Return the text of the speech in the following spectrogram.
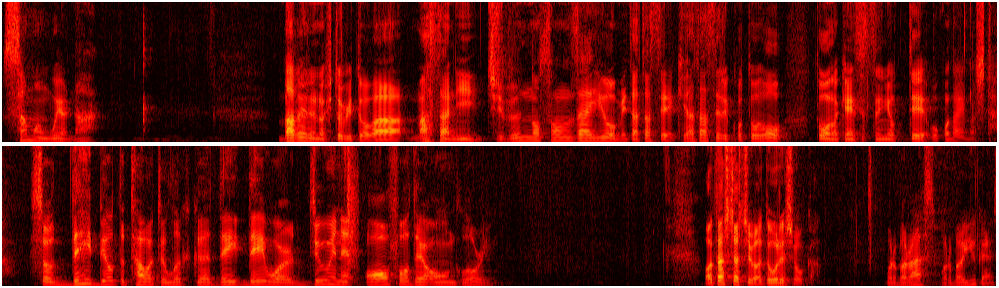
someone we're not. バベルの人々はまさに自分の存在を目立たせ際立たせることを塔の建設によって行いました。 So they built the tower to look good. They, they were doing it all for their own glory. 私たちはどうでしょうか What about us? What about you guys?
